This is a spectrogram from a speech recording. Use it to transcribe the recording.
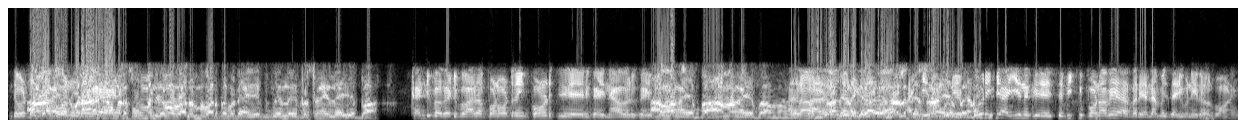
இந்த வட்டம் நானே அவங்கள ஃபோன் பண்ணி ரொம்ப வருத்தப்பட்டேன். பிரச்சனை இல்லை ஐயப்பா. கண்டிப்பா கண்டிப்பா. அதான் போன வட்டம் நீங்க போன் அடிச்சு இருக்கா ஞாபகம் இருக்கா? ஆமாங்க ஐயப்பா ஆமாங்க ஐயப்பா ஆமாங்க கோரிக்கை ஐயனுக்கு செவிக்கு போனாவே அவர் எல்லாமே சரி பண்ணிடுவார் போனே.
